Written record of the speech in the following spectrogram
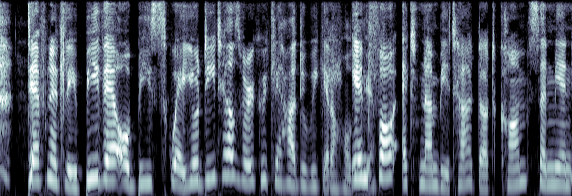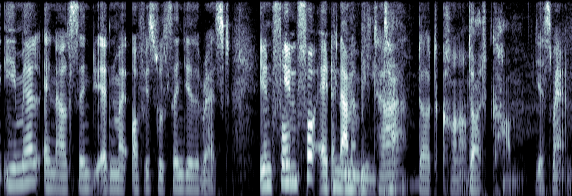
Definitely. Be there or be square. Your details very quickly. How do we get a hold Info of you? at nambita.com. Send me an email and I'll send you, and my office will send you the rest. Info, Info at, at nambita.com. Dot com. Yes, ma'am.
